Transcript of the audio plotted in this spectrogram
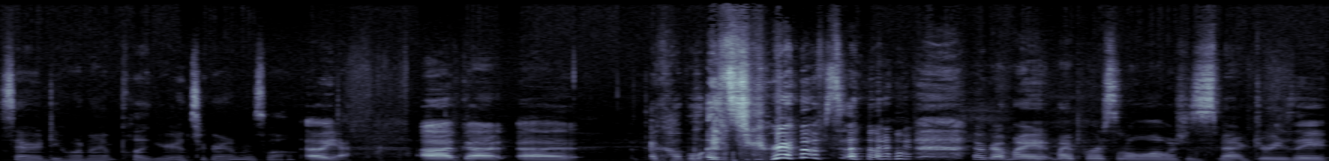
Sarah, do you want to plug your Instagram as well? Oh yeah, uh, I've got uh, a couple Instagrams. I've got my my personal one, which is Smack Dreezy.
